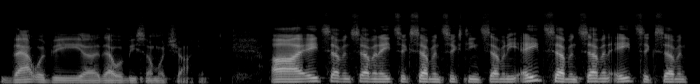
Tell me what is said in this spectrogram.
that would be uh, that would be somewhat shocking. Uh, 877 867 1670, 877 867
